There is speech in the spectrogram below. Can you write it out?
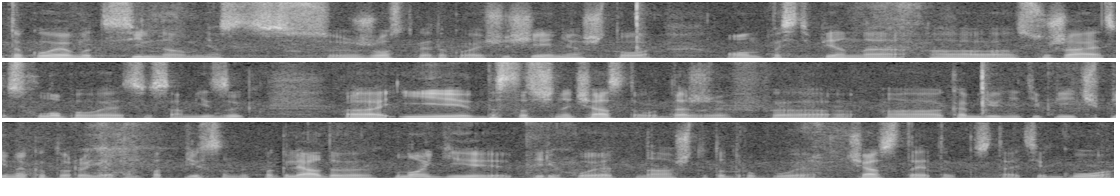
такое вот сильно у меня жесткое такое ощущение, что он постепенно э, сужается, схлопывается сам язык. Э, и достаточно часто, вот даже в э, комьюнити PHP, на который я там подписан и поглядываю, многие переходят на что-то другое. Часто это, кстати, Go.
